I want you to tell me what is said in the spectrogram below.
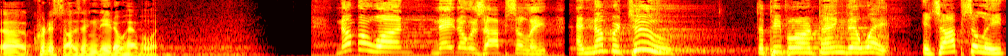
uh, criticizing NATO heavily. Number one, NATO is obsolete. And number two, the people aren't paying their way. It's obsolete,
